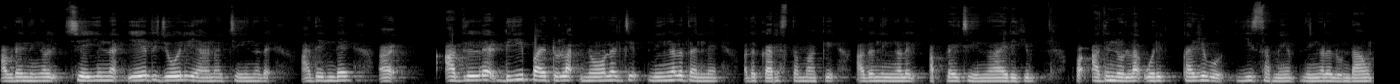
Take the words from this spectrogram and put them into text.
അവിടെ നിങ്ങൾ ചെയ്യുന്ന ഏത് ജോലിയാണോ ചെയ്യുന്നത് അതിന്റെ അതിലെ ഡീപ്പായിട്ടുള്ള നോളജ് നിങ്ങൾ തന്നെ അത് കരസ്ഥമാക്കി അത് നിങ്ങളിൽ അപ്ലൈ ചെയ്യുന്നതായിരിക്കും. അപ്പോൾ അതിനുള്ള ഒരു കഴിവ് ഈ സമയം നിങ്ങളിൽ ഉണ്ടാവും.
